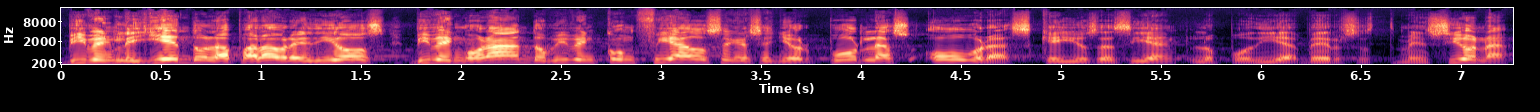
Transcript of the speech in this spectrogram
viven leyendo la palabra de Dios, viven orando, viven confiados en el Señor. Por las obras que ellos hacían, lo podía ver. Menciona,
